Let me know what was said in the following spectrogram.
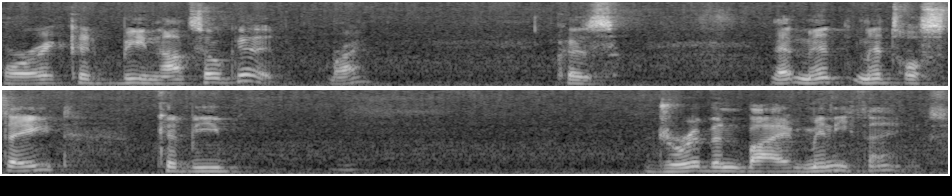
or it could be not so good, right? Because that men- mental state could be driven by many things.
